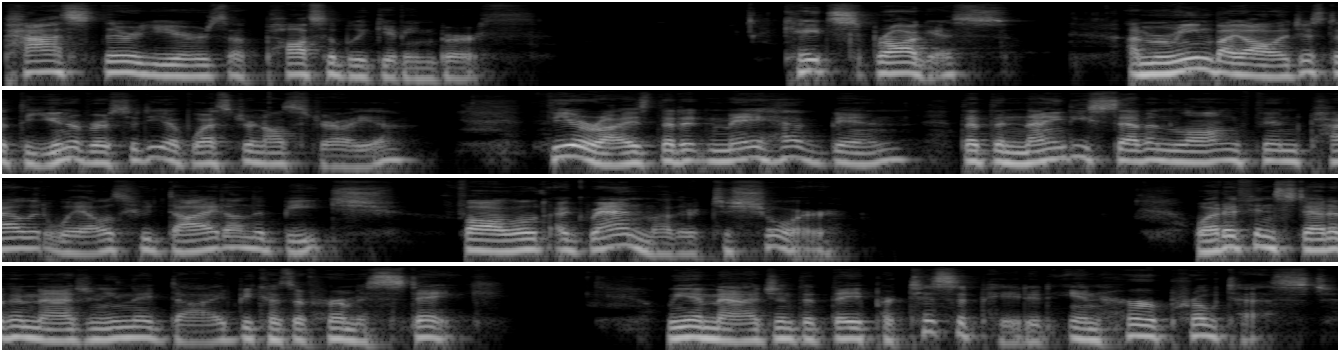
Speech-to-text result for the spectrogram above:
past their years of possibly giving birth. Kate Sprogis, a marine biologist at the University of Western Australia, theorized that it may have been that the 97 long finned pilot whales who died on the beach followed a grandmother to shore. What if instead of imagining they died because of her mistake, we imagined that they participated in her protest?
